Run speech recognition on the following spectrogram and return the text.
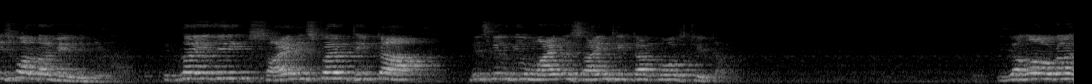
इसको अंदर भेज दीजिएगा। इतना easy sine square theta this will give minus sine theta cos theta यहाँ होगा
